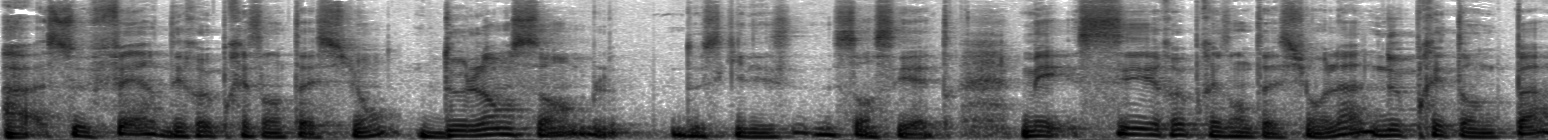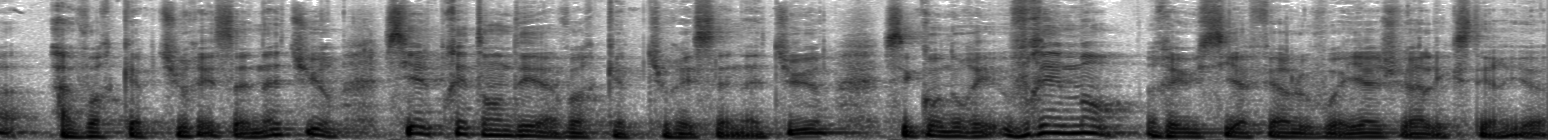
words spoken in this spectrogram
à se faire des représentations de l'ensemble de ce qu'il est censé être. Mais ces représentations-là ne prétendent pas avoir capturé sa nature. Si elles prétendaient avoir capturé sa nature, c'est qu'on aurait vraiment réussi à faire le voyage vers l'extérieur.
